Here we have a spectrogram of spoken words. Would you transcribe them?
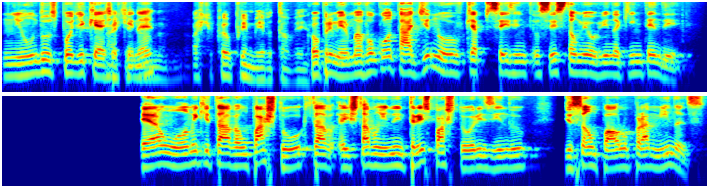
Em um dos podcasts aqui, né? acho que foi o primeiro, talvez. Foi o primeiro, mas vou contar de novo, que é vocês, vocês estão me ouvindo aqui entender. Era um homem que estava, um pastor, que tava, estavam indo em três pastores indo de São Paulo para Minas.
